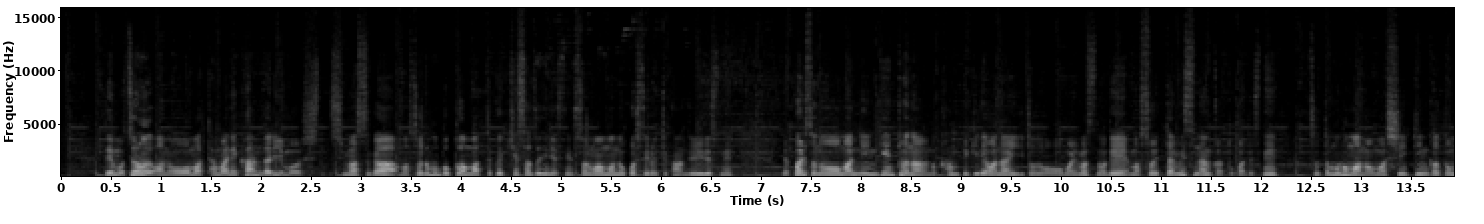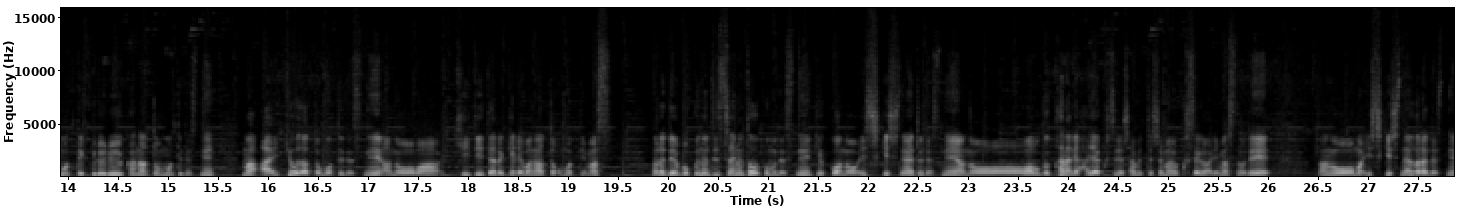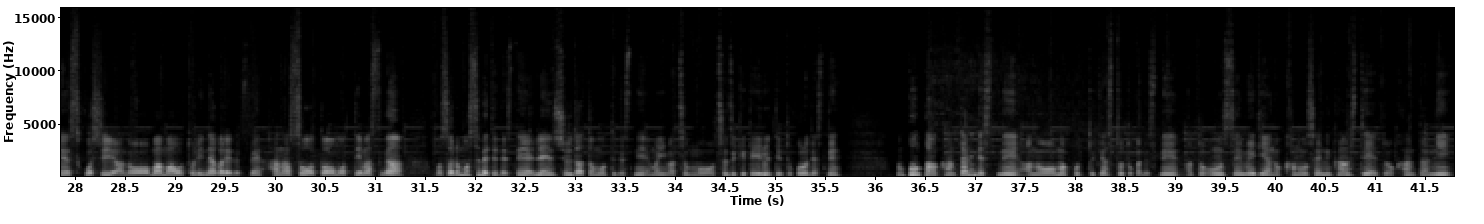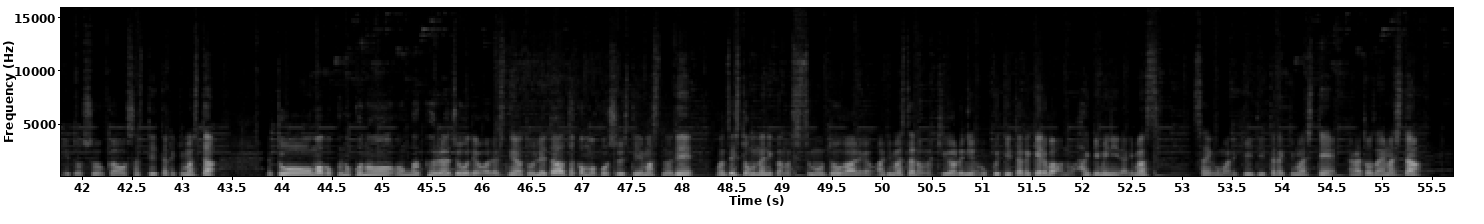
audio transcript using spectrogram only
でもちろんあの、まあ、たまに噛んだりもしますが、まあ、それも僕は全く消さずにですねそのまま残してるって感じですね。やっぱりその、まあ、人間というのは完璧ではないと思いますので、まあ、そういったミスなんかとかですねそういったものもあの、まあ、親近感と思ってくれるかなと思ってですね、まあ、愛嬌だと思ってですねあの、まあ、聞いていただければなと思っています。なので僕の実際のトークもですね結構あの意識しないとですねあの、まあ、僕かなり早口で喋ってしまう癖がありますのであのまあ、意識しながらですね少しあの、まあ、間を取りながらですね話そうとは思っていますが、まあ、それも全てですね練習だと思ってですね、まあ、今も続けているというところですね。まあ、今回は簡単にですね、あのまあ、ポッドキャストとかですね、あと音声メディアの可能性に関して、えっと、簡単に、えっと、紹介をさせていただきました。えっとまあ、僕のこの音楽ラジオではですね、あとレターとかも募集していますので、まあ、ぜひとも何かの質問等がありましたら気軽に送っていただければあの励みになります。最後まで聞いていただきましてありがとうございました。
